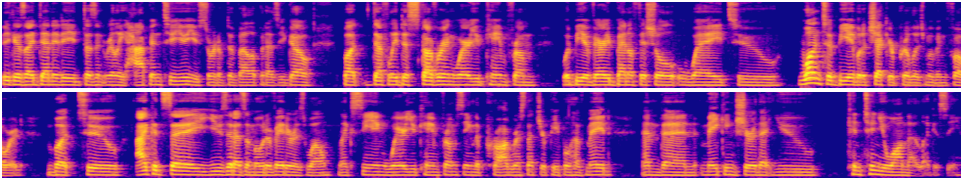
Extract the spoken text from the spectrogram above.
because identity doesn't really happen to you you sort of develop it as you go but definitely discovering where you came from would be a very beneficial way to one to be able to check your privilege moving forward but to i could say use it as a motivator as well. Like seeing where you came from seeing the progress that your people have made and then making sure that you continue on that legacy.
